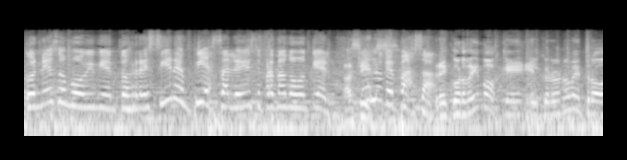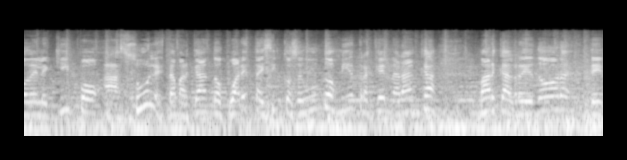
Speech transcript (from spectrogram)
con esos movimientos. Recién empieza, le dice Fernando Montiel. Así ¿Qué es lo que pasa? Recordemos que el cronómetro del equipo azul está marcando 45 segundos, mientras que el naranja marca alrededor de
